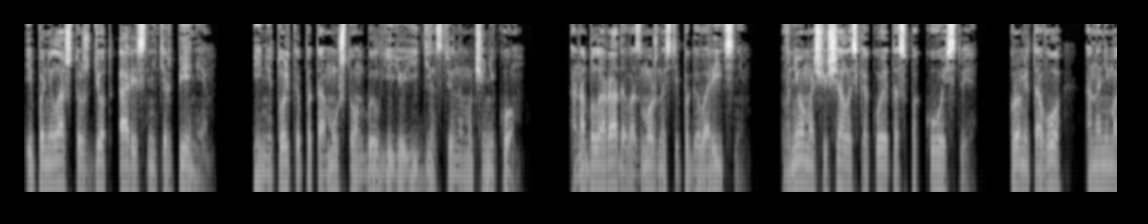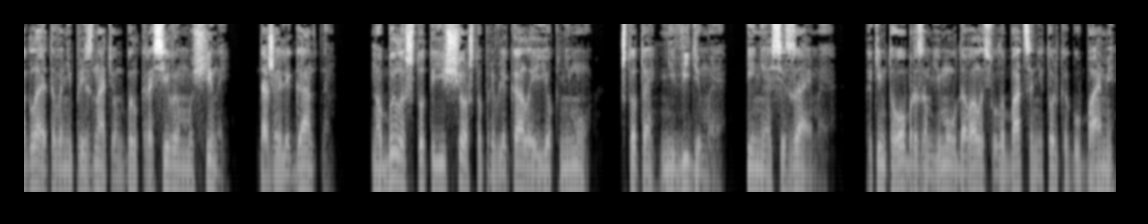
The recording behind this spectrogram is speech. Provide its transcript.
и поняла, что ждет Ари с нетерпением, и не только потому, что он был ее единственным учеником. Она была рада возможности поговорить с ним. В нем ощущалось какое-то спокойствие. Кроме того, она не могла этого не признать, он был красивым мужчиной, даже элегантным. Но было что-то еще, что привлекало ее к нему, что-то невидимое и неосязаемое. Каким-то образом ему удавалось улыбаться не только губами,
